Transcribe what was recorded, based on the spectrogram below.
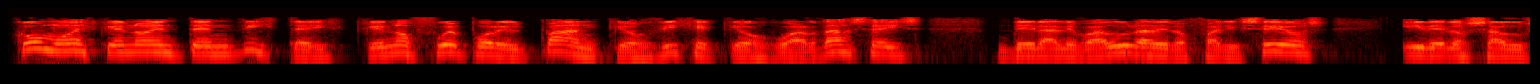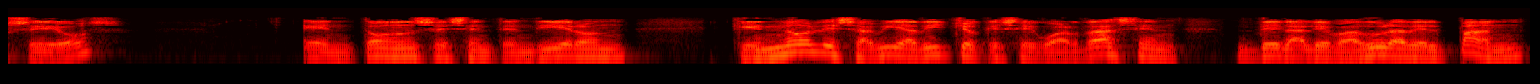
¿Cómo es que no entendisteis que no fue por el pan que os dije que os guardaseis de la levadura de los fariseos y de los saduceos? Entonces entendieron que no les había dicho que se guardasen de la levadura del pan,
